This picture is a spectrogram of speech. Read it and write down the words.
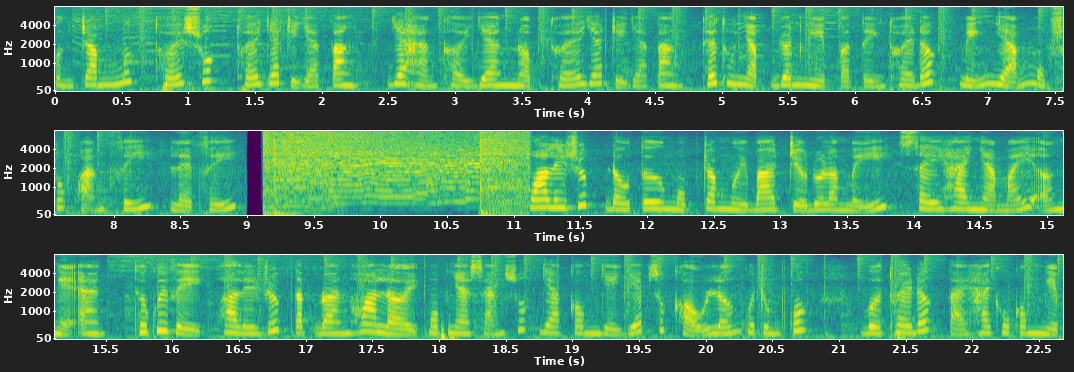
2% mức thuế suất thuế giá trị gia tăng, gia hạn thời gian nộp thuế giá trị gia tăng, thuế thu nhập doanh nghiệp và tiền thuê đất, miễn giảm một số khoản phí, lệ phí. Hoa Ly Group đầu tư 113 triệu đô la Mỹ xây hai nhà máy ở Nghệ An. Thưa quý vị, Hoa Ly Group tập đoàn Hoa Lợi, một nhà sản xuất gia công giày dép xuất khẩu lớn của Trung Quốc, vừa thuê đất tại hai khu công nghiệp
